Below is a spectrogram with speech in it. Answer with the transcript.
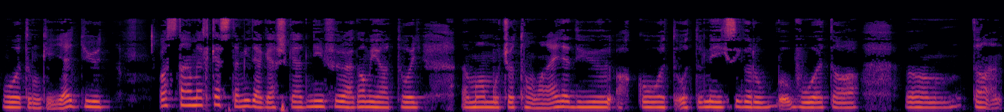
voltunk így együtt. Aztán meg kezdtem idegeskedni, főleg amiatt, hogy mamucs otthon van egyedül, akkor ott, ott még szigorúbb volt a, um, talán,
